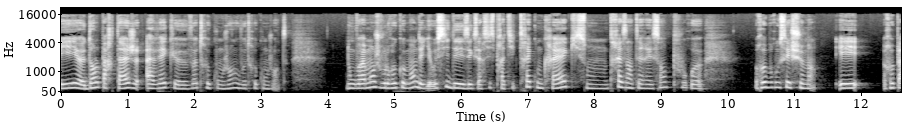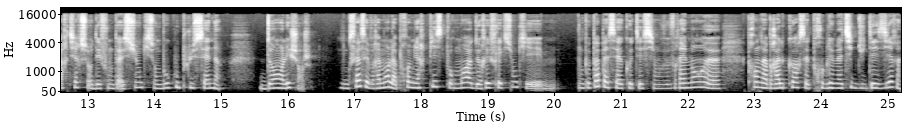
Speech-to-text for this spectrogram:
et euh, dans le partage avec euh, votre conjoint ou votre conjointe. Donc vraiment, je vous le recommande et il y a aussi des exercices pratiques très concrets qui sont très intéressants pour rebrousser chemin et repartir sur des fondations qui sont beaucoup plus saines dans l'échange. Donc ça, c'est vraiment la première piste pour moi de réflexion qui est on ne peut pas passer à côté si on veut vraiment euh, prendre à bras le corps cette problématique du désir,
